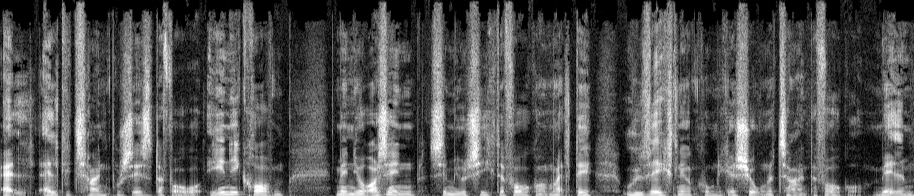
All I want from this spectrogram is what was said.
al, alle de tegnprocesser, der foregår inde i kroppen, men jo også en semiotik, der foregår om alt det udveksling og kommunikation af tegn, der foregår mellem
